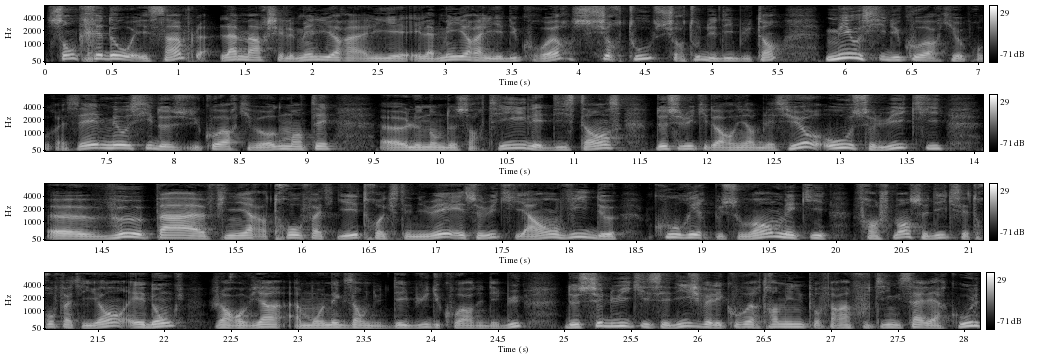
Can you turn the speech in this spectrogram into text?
Son credo est simple, la marche est le meilleur allié et la meilleure alliée du coureur, surtout, surtout du débutant, mais aussi du coureur qui veut progresser, mais aussi du coureur qui veut augmenter euh, le nombre de sorties, les distances, de celui qui doit revenir de blessure, ou celui qui euh, veut pas finir trop fatigué, trop exténué, et celui qui a envie de courir plus souvent, mais qui franchement se dit que c'est trop fatigant, et donc j'en reviens à mon exemple du début, du coureur du début, de celui qui s'est dit je vais aller courir 30 minutes pour faire un footing, ça a l'air cool,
